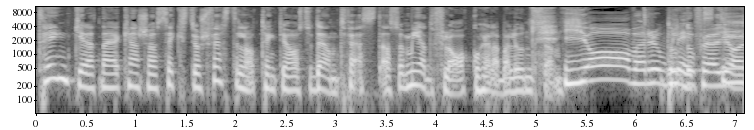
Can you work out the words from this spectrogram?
tänker att när jag kanske har 60-årsfest eller något tänkte jag ha studentfest, alltså med flak och hela balunsen. Ja, vad roligt. Då, då, får jag göra,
